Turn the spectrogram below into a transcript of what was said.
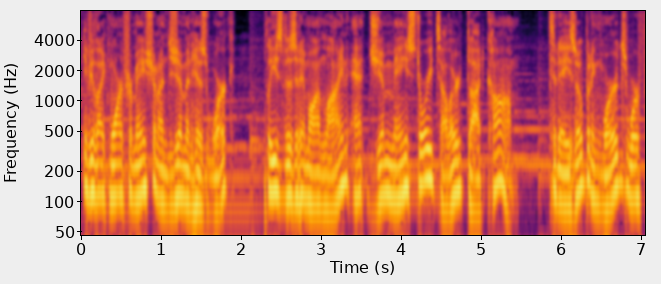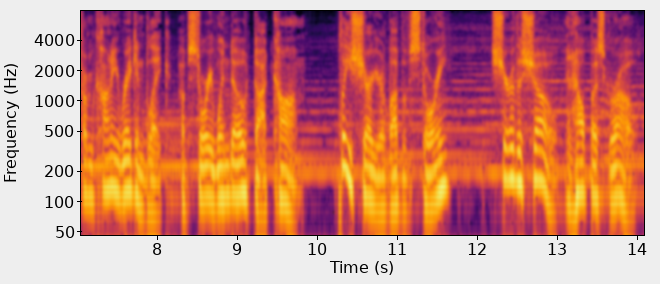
If you'd like more information on Jim and his work, please visit him online at jimmaystoryteller.com. Today's opening words were from Connie Regan-Blake of storywindow.com. Please share your love of story, share the show, and help us grow.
